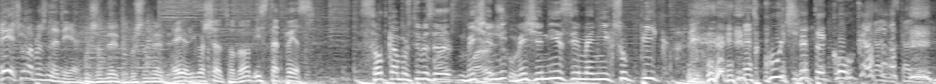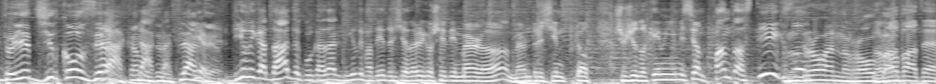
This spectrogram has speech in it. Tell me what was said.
E çuna përshëndetje. Përshëndetje, përshëndetje. E rikoshet sot, 25. Sot kam përshtypje se meqë meqë nisi me një kështu pik të kuqe te koka. Do jetë gjithë kohës zjarr, kam përshtypje. Flakë. Dilli ka dalë dhe kur ka dalë dilli patjetër që edhe rikosheti merr, merr ndriçim plot. Kështu që do kemi një emision fantastik sot. Ndërrohen rrobat. Rrobat e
